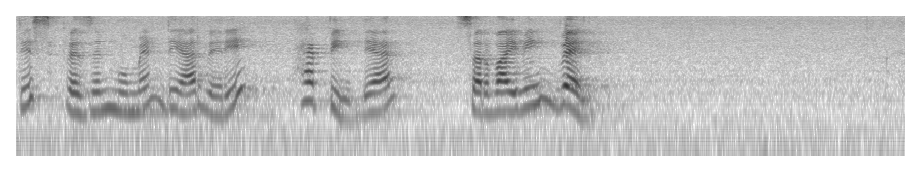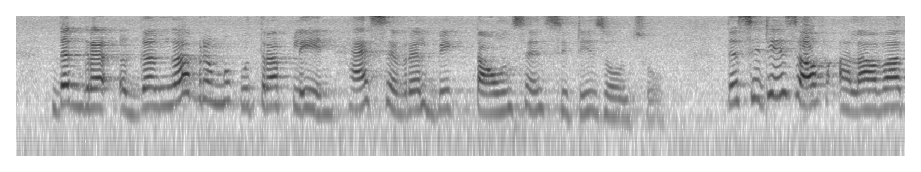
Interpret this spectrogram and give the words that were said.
this present moment they are very happy, they are surviving well. The Ganga Brahmaputra plain has several big towns and cities also. The cities of Allahabad,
